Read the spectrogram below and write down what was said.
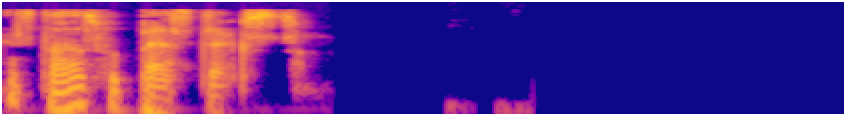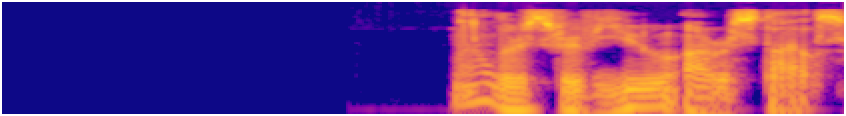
And styles for pass text. Now let's review our styles.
